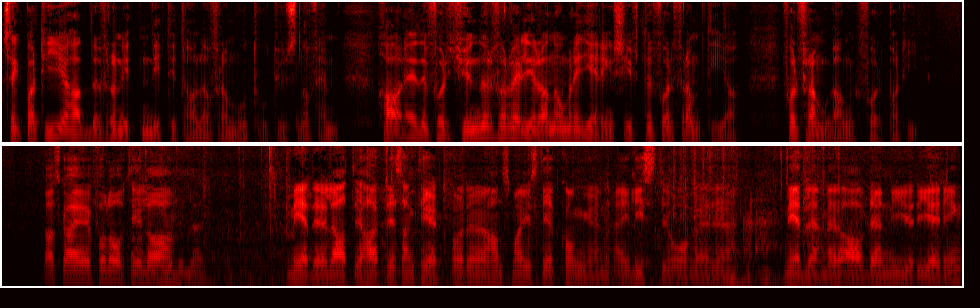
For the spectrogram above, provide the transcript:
slik partiet hadde fra 1990-tallet og fram mot 2005. Hareide forkynner for velgerne om regjeringsskifte for framtida for framgang for partiet. Da skal jeg få lov til å meddele at jeg har presentert for eh, Hans Majestet Kongen ei liste over eh, medlemmer av den nye regjering.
